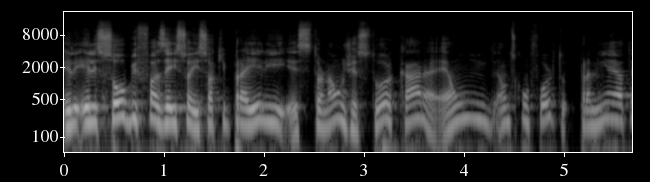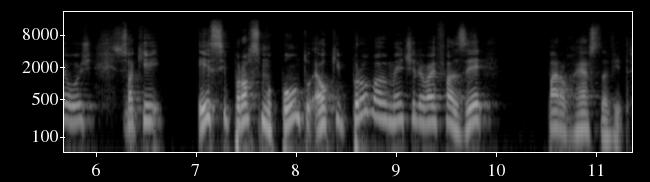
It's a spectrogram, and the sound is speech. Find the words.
Ele, ele soube fazer isso aí, só que para ele se tornar um gestor, cara, é um, é um desconforto. Para mim é até hoje. Sim. Só que esse próximo ponto é o que provavelmente ele vai fazer para o resto da vida.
